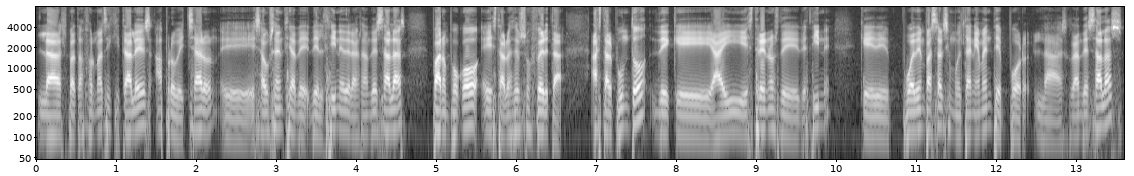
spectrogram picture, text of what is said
las plataformas digitales aprovecharon eh, esa ausencia del cine, de las grandes salas, para un poco establecer su oferta, hasta el punto de que hay estrenos de, de cine que pueden pasar simultáneamente por las grandes salas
